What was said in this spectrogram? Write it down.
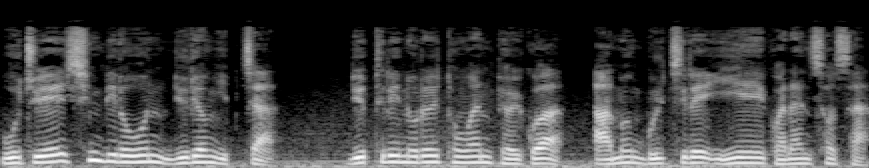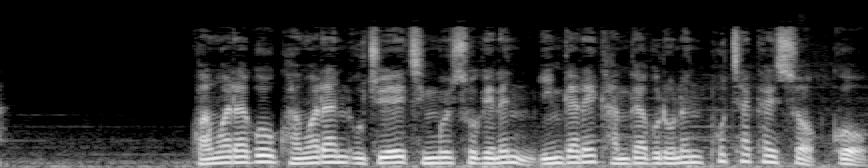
우주의 신비로운 유령 입자, 뉴트리노를 통한 별과 암흑 물질의 이해에 관한 서사. 광활하고 광활한 우주의 직물 속에는 인간의 감각으로는 포착할 수 없고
